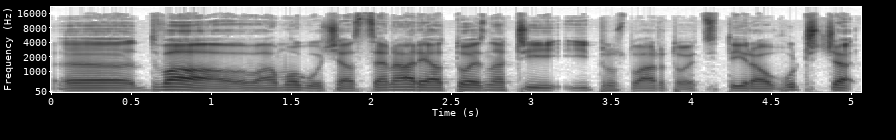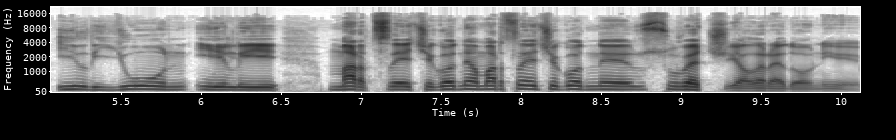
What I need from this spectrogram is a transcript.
e, dva ova moguća scenarija, to je znači, i tu stvar to je citirao Vučića, ili jun ili mart sljedeće godine, a mart sljedeće godine su već jel, redovni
